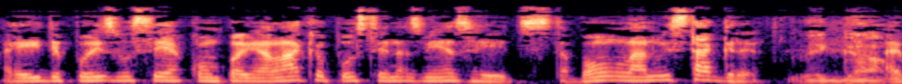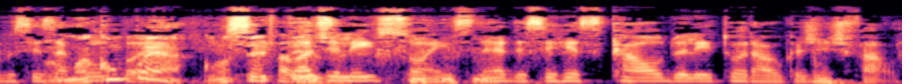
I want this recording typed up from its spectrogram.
Aí depois você acompanha lá que eu postei nas minhas redes, tá bom? Lá no Instagram. Legal. Aí vocês Vamos acompanham. acompanhar, com certeza. Falar de eleições, né? Desse rescaldo eleitoral que a gente fala.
